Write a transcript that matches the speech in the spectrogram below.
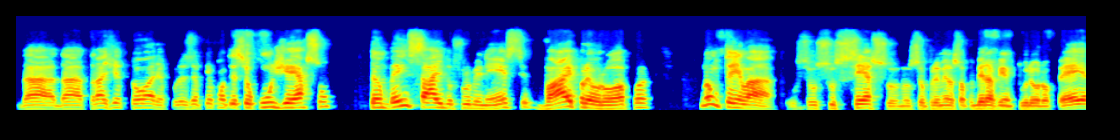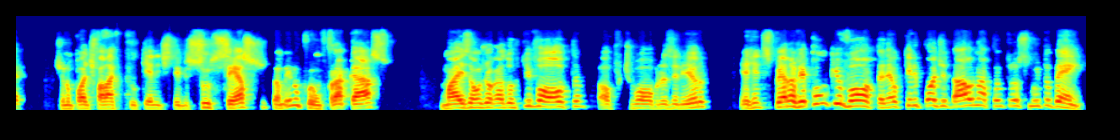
Da, da trajetória. Por exemplo, o que aconteceu com o Gerson, também sai do Fluminense, vai para a Europa, não tem lá o seu sucesso no seu primeiro, sua primeira aventura europeia. A gente não pode falar que o Kennedy teve sucesso, também não foi um fracasso, mas é um jogador que volta ao futebol brasileiro e a gente espera ver como que volta, né? O que ele pode dar, o Natan trouxe muito bem.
